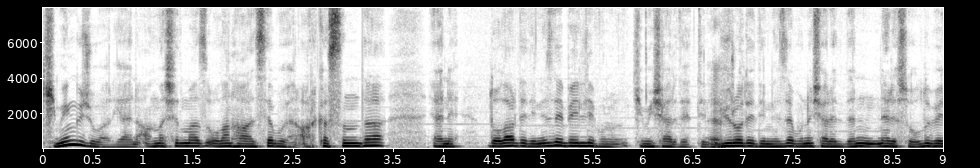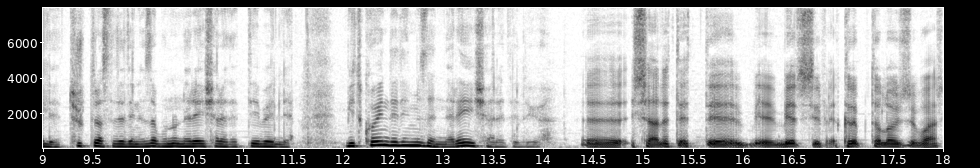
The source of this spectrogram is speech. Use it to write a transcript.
kimin gücü var? Yani anlaşılmaz olan hadise bu yani arkasında yani Dolar dediğinizde belli bunu kim işaret ettiğini. Evet. Euro dediğinizde bunun işaret edenin neresi olduğu belli. Türk lirası dediğinizde bunun nereye işaret ettiği belli. Bitcoin dediğimizde nereye işaret ediyor? Ee, işaret ettiği bir, bir şifre, kriptoloji var.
